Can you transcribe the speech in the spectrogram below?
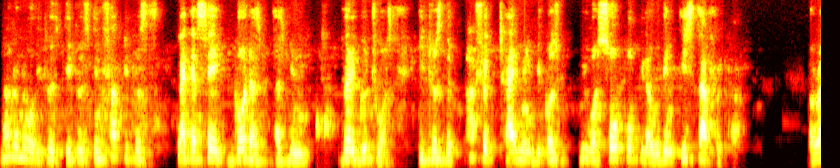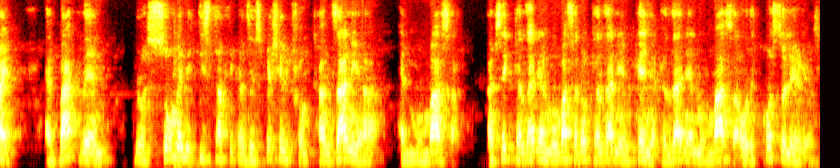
No, no, no. It was, it was, in fact, it was, like I say, God has, has been very good to us. It was the perfect timing because we were so popular within East Africa. All right. And back then, there were so many East Africans, especially from Tanzania and Mombasa. I'm saying Tanzania and Mombasa, not Tanzania and Kenya, Tanzania and Mombasa, or the coastal areas,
